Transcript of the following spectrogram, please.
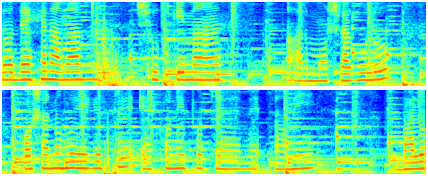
তো দেখেন আমার শুটকি মাছ আর মশলাগুলো কষানো হয়ে গেছে। এখন এই পর্যায়ে আমি আমি ভালো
